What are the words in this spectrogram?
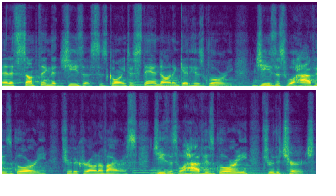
And it's something that Jesus is going to stand on and get his glory. Jesus will have his glory through the coronavirus. Jesus will have his glory through the church.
